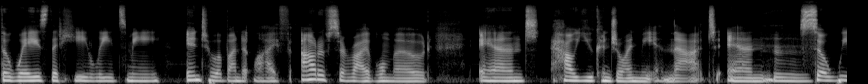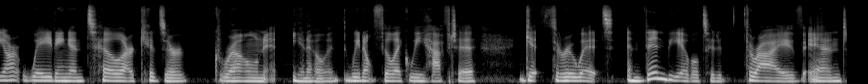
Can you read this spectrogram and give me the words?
the ways that He leads me into abundant life out of survival mode and how you can join me in that. And mm. so we aren't waiting until our kids are grown, you know, and we don't feel like we have to get through it and then be able to thrive and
